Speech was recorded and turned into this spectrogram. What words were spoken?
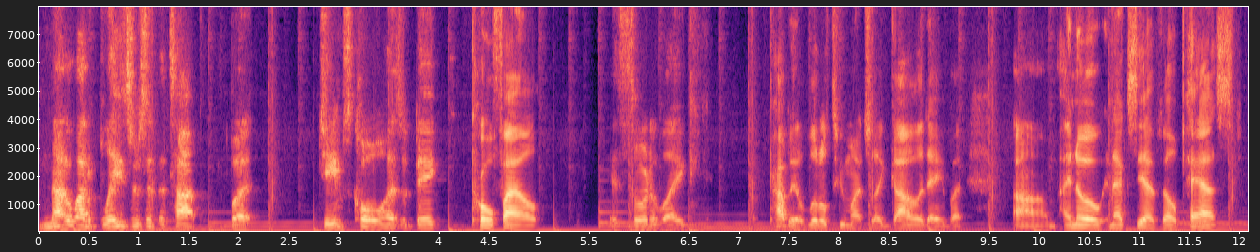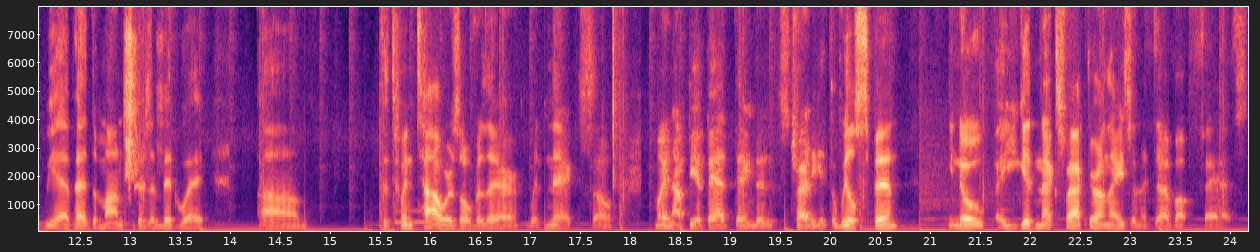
not a lot of Blazers at the top, but James Cole has a big profile. It's sort of like probably a little too much like Golladay, but um, I know in XFL past we have had the monsters at Midway, um, the Twin Towers over there with Nick, so might not be a bad thing to try to get the wheel spin. You know, uh, you get an X factor on that, he's gonna dev up fast.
